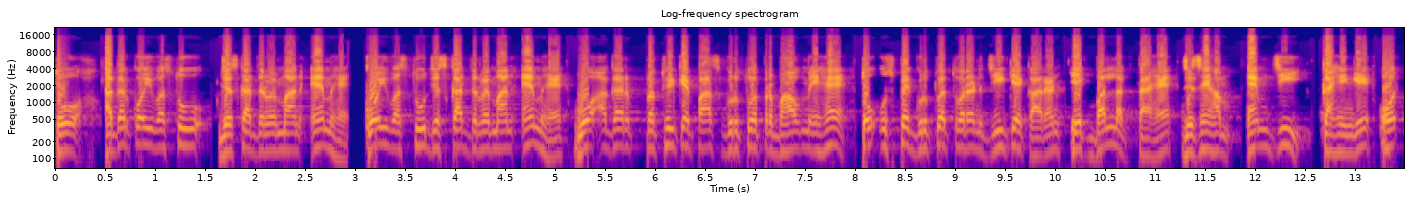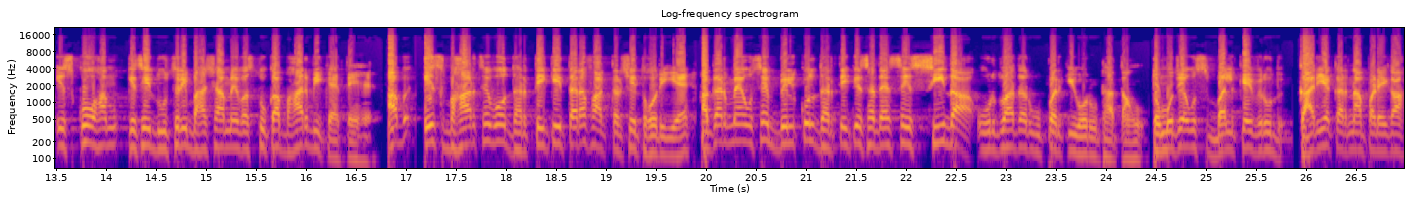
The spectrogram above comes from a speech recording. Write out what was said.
तो अगर कोई वस्तु जिसका द्रव्यमान एम है, कोई वस्तु जिसका द्रव्यमान एम है, वो अगर पृथ्वी के पास गुरुत्व प्रभाव में है तो उस पर गुरुत्व त्वरण g के कारण एक बल लगता है, जिसे हम mg कहेंगे, और इसको हम किसी दूसरी भाषा में वस्तु का भार भी कहते हैं। अब इस भार से वो धरती की तरफ़ आकर्षित हो रही है। अगर मैं उसे बिल्कुल धरती की सतह से सीधा ऊर्ध्वाधर ऊपर की ओर उठाता हूँ तो मुझे उस बल के विरुद्ध कार्य करना पड़ेगा।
